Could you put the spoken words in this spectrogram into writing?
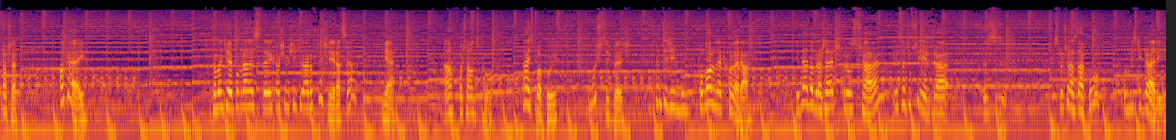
Proszę. Okej. Okay. To będzie pobrane z tych 80 dolarów wcześniej, racja? Nie. A, w porządku. Daj spokój. Musi coś być. Ten tydzień był powolny jak cholera. Jedyna dobra rzecz, którą słyszałem, jest o dziewczynie, która z... skoczyła z dachu pobliskiej galerii.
